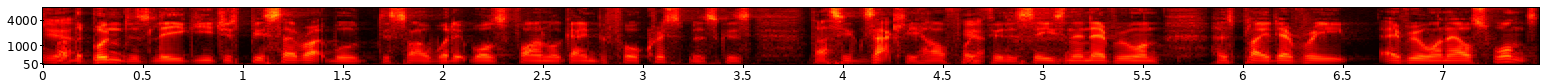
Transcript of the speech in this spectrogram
Yeah. Like the Bundesliga, you just be say, right, we'll decide what it was final game before Christmas, because that's exactly halfway Yeah. through the season, and everyone has played every everyone else once.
